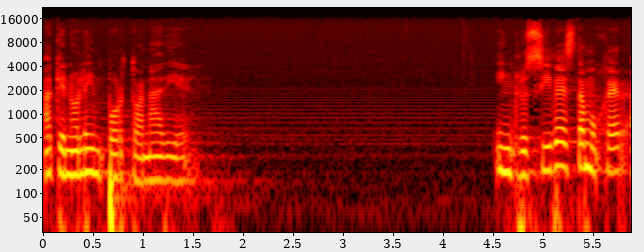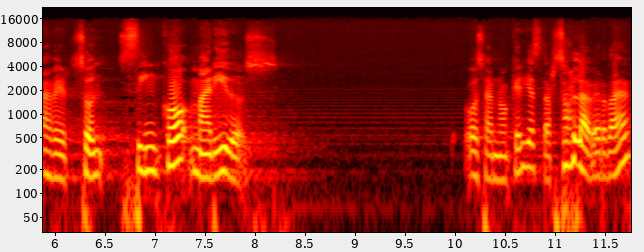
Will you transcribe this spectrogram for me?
A que no le importo a nadie. Inclusive esta mujer, a ver, son cinco maridos. O sea, no quería estar sola, ¿verdad?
